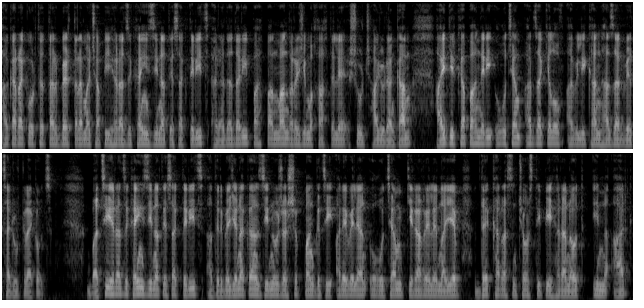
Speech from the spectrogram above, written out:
հակառակորդը տարբեր տրամաչափի հրաձգային զինատեսակներից հրադադարի պահպանման ռեժիմը խախտել է շուրջ 100 անգամ, հայ դիրքապահների ուղությամբ արձակելով ավելի քան 1600 գրակոց։ Բացի հրաձգային զինատեսակներից ադրբեջանական զինուժը շփման գծի արևելյան ուղությամբ կիրառել է նաև D44 տիպի հրանոթ 9 արկ,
